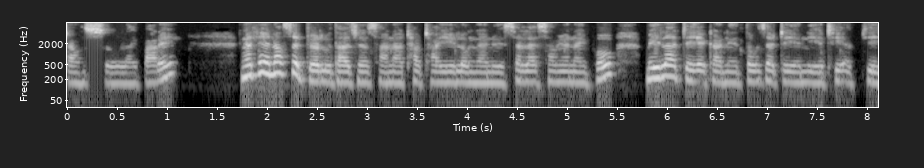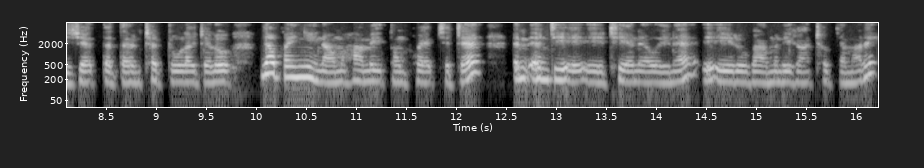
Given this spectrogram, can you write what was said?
တောင်းဆိုလိုက်ပါတယ်။ ငလျင်နောက်ဆက်တွဲလူသားချင်းစာနာထောက်ထားရေးလုပ်ငန်းတွေဆက်လက်ဆောင်ရွက်နိုင်ဖို့မေလ၁ရက်ကနေ31ရက်နေ့အထိအပြည့်ရက်သက်တမ်းထပ်တိုးလိုက်တယ်လို့မြောက်ပိုင်းညီနောင်မဟာမိတ်သုံးဖွဲ့ဖြစ်တဲ့ MNDAA TNLA နဲ့ AA တို့ကမနေ့ကထုတ်ပြန်ပါတယ်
